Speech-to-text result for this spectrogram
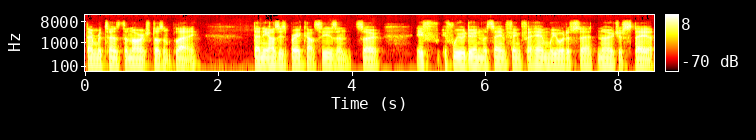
then returns to Norwich, doesn't play. Then he has his breakout season. So if if we were doing the same thing for him, we would have said no, just stay at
